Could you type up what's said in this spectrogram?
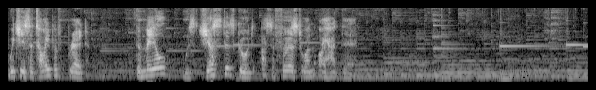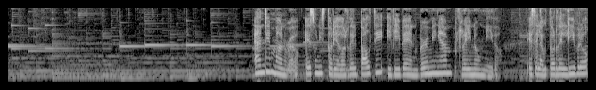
which is a type of bread. The meal was just as good as the first one I had there. Andy Munro es un historiador del Balti y vive en Birmingham, Reino Unido. Es el autor del libro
